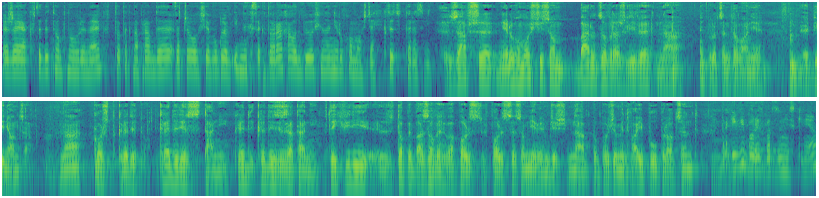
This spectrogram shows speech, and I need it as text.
że jak wtedy tąpnął rynek, to tak naprawdę zaczęło się w ogóle w innych sektorach, a odbiło się na nieruchomościach. Jak ty to teraz widzisz? Zawsze nieruchomości są bardzo wrażliwe na oprocentowanie e, pieniądza na koszt kredytu. Kredyt jest tani, kredyt, kredyt jest za tani. W tej chwili stopy bazowe chyba w Polsce są, nie wiem, gdzieś na poziomie 2,5%. Taki WIBOR jest bardzo niski, nie?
